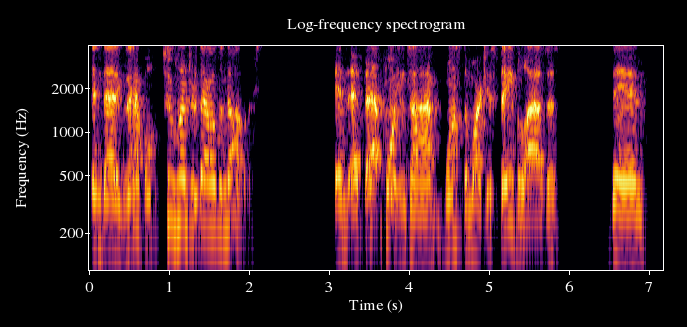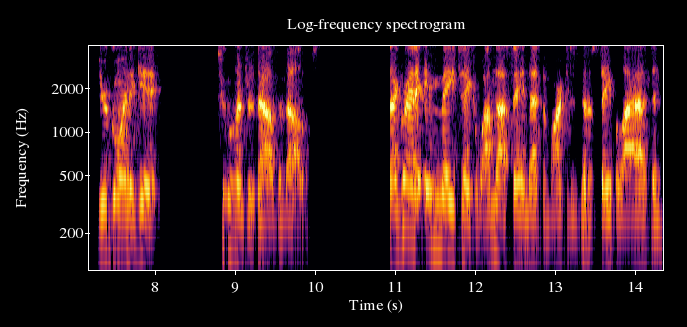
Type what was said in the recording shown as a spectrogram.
in that example, two hundred thousand dollars. And at that point in time, once the market stabilizes, then you're going to get two hundred thousand dollars. Now, granted, it may take a while. I'm not saying that the market is going to stabilize and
